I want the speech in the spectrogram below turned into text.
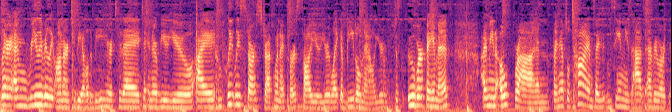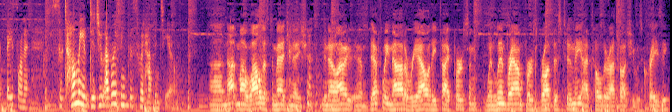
Larry, I'm really, really honored to be able to be here today to interview you. I completely starstruck when I first saw you. You're like a Beatle now. You're just uber famous. I mean, Oprah and Financial Times, I'm seeing these ads everywhere with your face on it. So tell me, did you ever think this would happen to you? Uh, not my wildest imagination. you know, I am definitely not a reality type person. When Lynn Brown first brought this to me, I told her I thought she was crazy.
